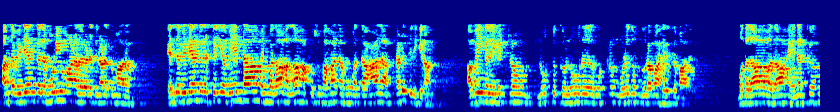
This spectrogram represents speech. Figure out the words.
அந்த விடயங்களை முடியுமான அளவு எடுத்து நடக்குமாறும். எந்த விடயங்களை செய்ய வேண்டாம் என்பதாக அல்லாஹாக்கு சுபகான தடுத்திருக்கிறான். அவைகளை விற்றும் நூற்றுக்கு நூறு முற்றும் முழுதும் தூரமாக இருக்குமாறு. முதலாவதாக எனக்கும்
